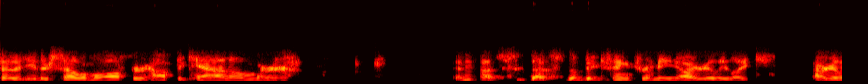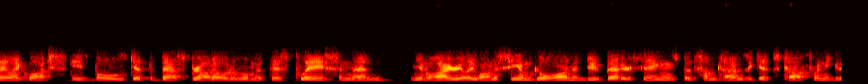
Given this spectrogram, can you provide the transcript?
to either sell them off or have to can them or and that's that's the big thing for me. I really like I really like watching these bulls get the best brought out of them at this place, and then you know I really want to see them go on and do better things. But sometimes it gets tough when you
